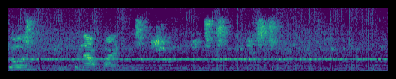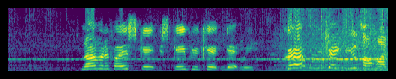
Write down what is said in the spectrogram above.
Dylan, you cannot find me. No, but if I escape, escape, you can't get me. Crap! Hate you so much.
